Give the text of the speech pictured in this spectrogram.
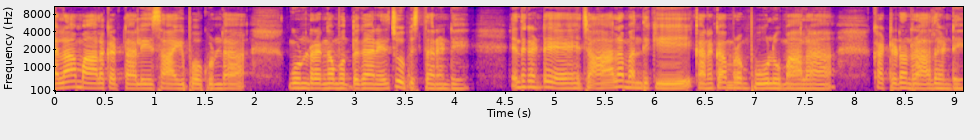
ఎలా మాల కట్టాలి సాగిపోకుండా గుండ్రంగా ముద్దగా అనేది చూపిస్తానండి. ఎందుకంటే చాలామందికి కనకాంబరం పూలు మాల కట్టడం రాదండి.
